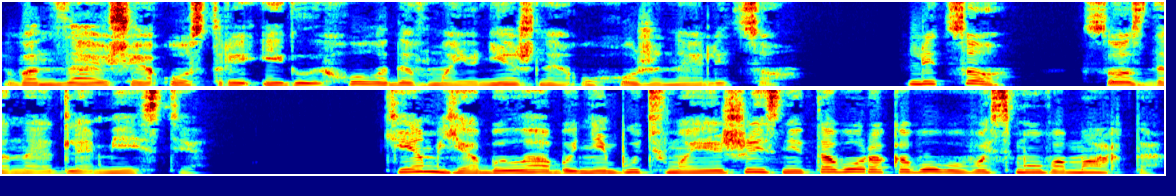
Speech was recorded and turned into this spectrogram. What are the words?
вонзающая острые иглы холода в мое нежное ухоженное лицо. Лицо, созданное для мести. Кем я была бы, не будь в моей жизни того рокового 8 марта?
